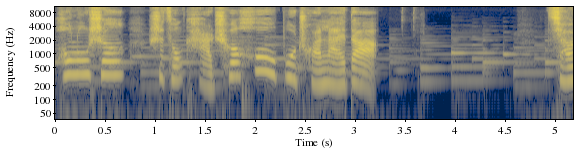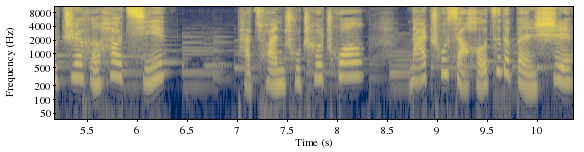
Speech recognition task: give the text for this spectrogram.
轰隆声是从卡车后部传来的。乔治很好奇，他窜出车窗，拿出小猴子的本事。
